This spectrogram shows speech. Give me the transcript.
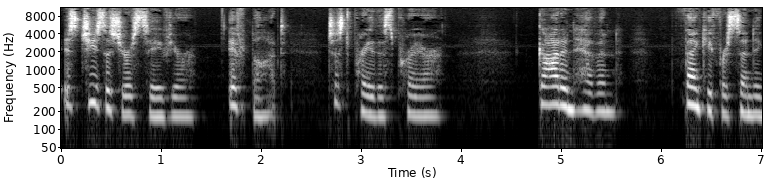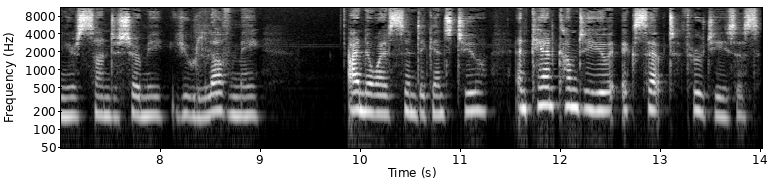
Is Jesus your Savior? If not, just pray this prayer. God in heaven, thank you for sending your Son to show me you love me. I know I've sinned against you and can't come to you except through Jesus.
